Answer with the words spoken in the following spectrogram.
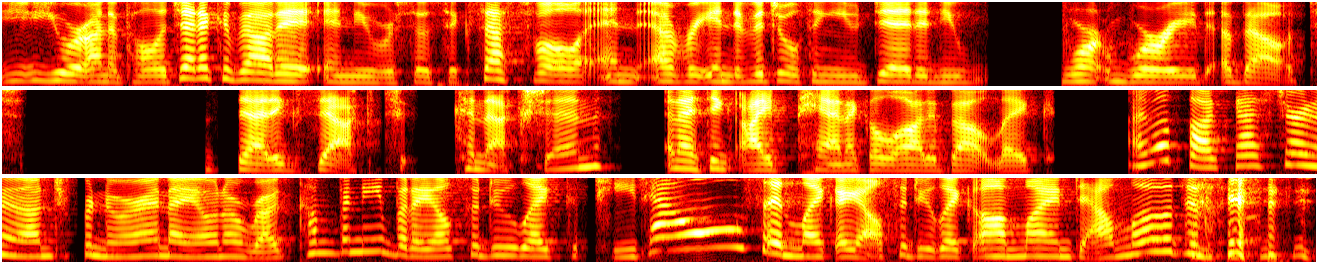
you were unapologetic about it and you were so successful and every individual thing you did and you weren't worried about that exact connection and i think i panic a lot about like i'm a podcaster and an entrepreneur and i own a rug company but i also do like tea towels and like i also do like online downloads and like,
